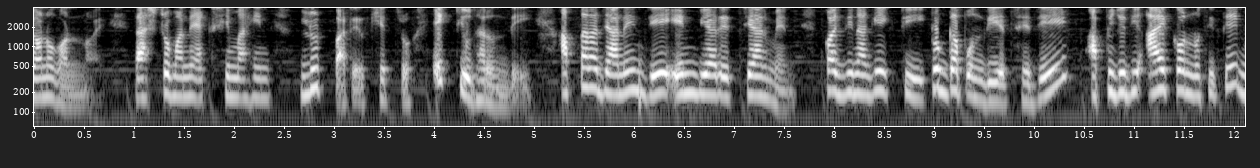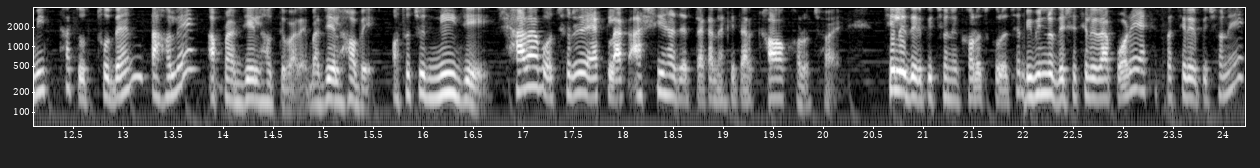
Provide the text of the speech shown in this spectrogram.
জনগণ নয় রাষ্ট্র মানে এক সীমাহীন লুটপাটের ক্ষেত্র। একটি উদাহরণ দেই। আপনারা জানেন যে এনবিআর এর চেয়ারম্যান কয়েকদিন আগে একটি প্রজ্ঞাপন দিয়েছে যে, আপনি যদি আয়কর নথিতে মিথ্যা তথ্য দেন, তাহলে আপনার জেল হতে পারে বা জেল হবে। অথচ নিজে সারা বছরের এক লাখ আশি হাজার টাকা নাকি তার খাওয়া খরচ হয়। ছেলেদের পিছনে খরচ করেছেন। বিভিন্ন দেশে ছেলেরা পড়ে এক একটা ছেলের পিছনে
